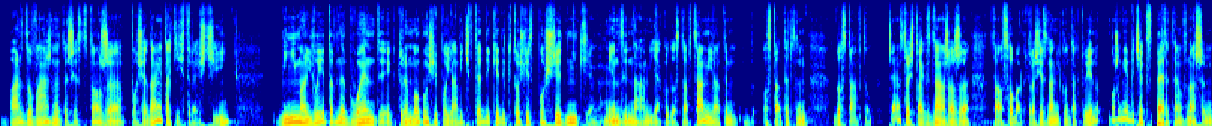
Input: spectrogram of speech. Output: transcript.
Bardzo ważne też jest to, że posiadanie takich treści minimalizuje pewne błędy, które mogą się pojawić wtedy, kiedy ktoś jest pośrednikiem między nami jako dostawcami, a tym ostatecznym dostawcą. Często się tak zdarza, że ta osoba, która się z nami kontaktuje, no, może nie być ekspertem w, naszym,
